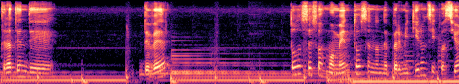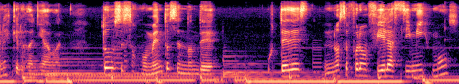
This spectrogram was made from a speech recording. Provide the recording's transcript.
traten de, de ver todos esos momentos en donde permitieron situaciones que los dañaban. Todos esos momentos en donde ustedes no se fueron fieles a sí mismos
